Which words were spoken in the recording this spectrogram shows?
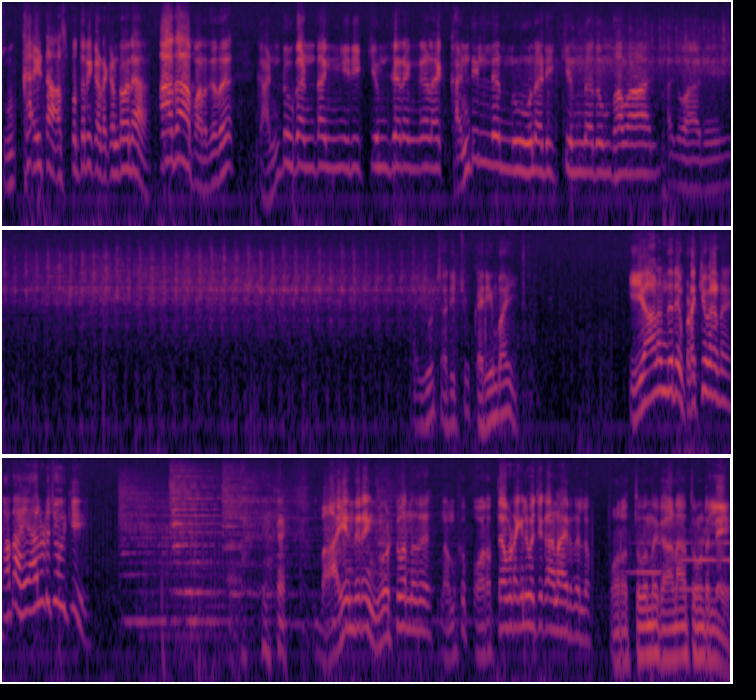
സുഖമായിട്ട് ആസ്പത്രി കിടക്കണ്ടവനാ. അതാ പറഞ്ഞത്. കണ്ടു കണ്ടങ്ങിരിക്കും ജനങ്ങളെ കണ്ടില്ലെന്നു നടിക്കുന്നതും ഭവാൻ ഭഗവാനെ. അയ്യോ ചതിച്ചു. കരീംബായി ഇയാളെന്തിനാ ഇവിടേക്ക് വരണേ? അത് അയാളോട് ചോദിക്കേ. ബായി എന്തിനാ ഇങ്ങോട്ട് വന്നത്? നമുക്ക് പുറത്ത് എവിടെങ്കിലും വെച്ച് കാണാമായിരുന്നല്ലോ. പുറത്തു വന്ന് കാണാത്തോണ്ടല്ലേ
